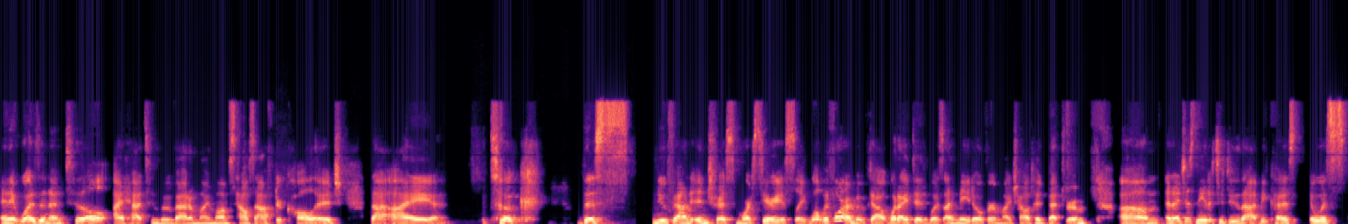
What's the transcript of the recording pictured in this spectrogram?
And it wasn't until I had to move out of my mom's house after college that I took this newfound interest more seriously. Well, before I moved out, what I did was I made over my childhood bedroom. Um, and I just needed to do that because it was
